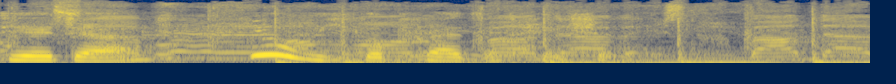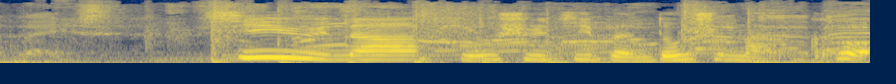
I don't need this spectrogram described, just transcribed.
接着又一个 presentation。西语呢，平时基本都是满课。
